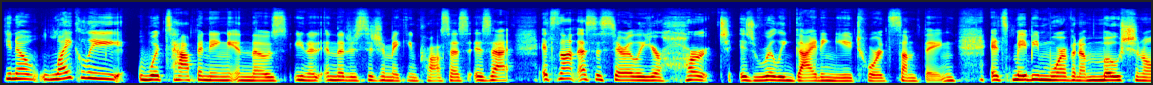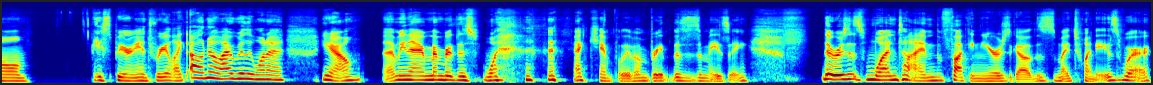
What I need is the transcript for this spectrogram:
you know, likely what's happening in those, you know, in the decision making process is that it's not necessarily your heart is really guiding you towards something. It's maybe more of an emotional experience where you're like, oh no, I really want to, you know, I mean, I remember this one, I can't believe I'm breathing. This is amazing. There was this one time, fucking years ago, this is my 20s, where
